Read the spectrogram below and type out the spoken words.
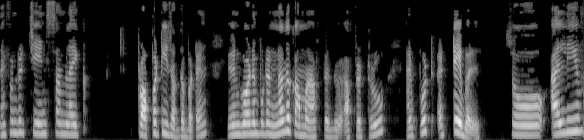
Now if you want to change some like properties of the button you can go ahead and put another comma after the, after true and put a table. So i'll leave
